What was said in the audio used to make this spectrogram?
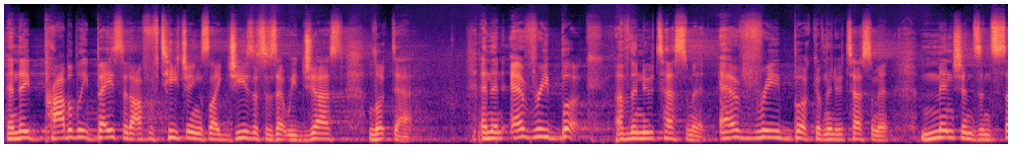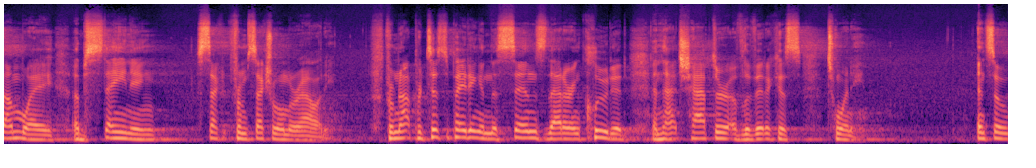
And they probably base it off of teachings like Jesus's that we just looked at. And then every book of the New Testament, every book of the New Testament mentions in some way abstaining from sexual immorality, from not participating in the sins that are included in that chapter of Leviticus 20. And so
